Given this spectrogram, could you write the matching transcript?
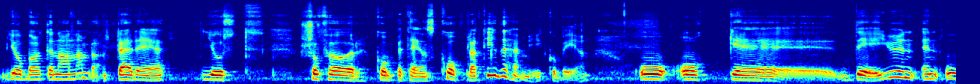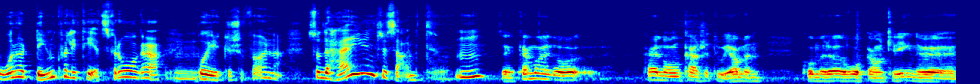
jobbat åt en annan bransch där det är just chaufförkompetens kopplat till det här med YKB. Och, och eh, det är ju en, en oerhört, det är en kvalitetsfråga Mm. på yrkeschaufförerna. Så det här är ju intressant. Mm. Sen kan man ju då, kan ju någon kanske tro, ja men kommer det att åka omkring nu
